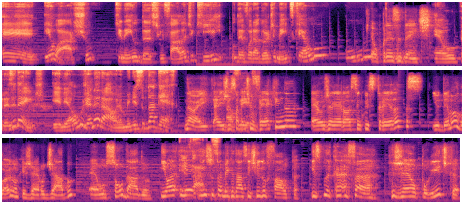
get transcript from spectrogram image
é, eu acho, que nem o Dustin fala, de que o Devorador de Mentes, que é o. o É o presidente. é o presidente. Ele é o general, ele é o ministro da guerra. Não, aí, aí justamente Talvez. o Vecna é o general cinco estrelas e o Demogorgon, que já era o diabo, é um soldado. E, e é isso também que eu tava sentindo falta. Explicar essa geopolítica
